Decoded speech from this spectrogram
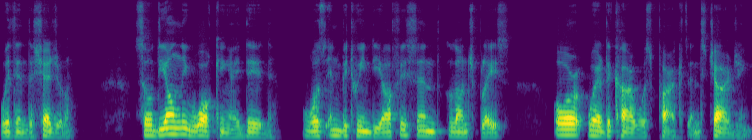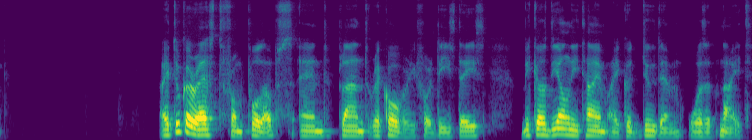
within the schedule. So the only walking I did was in between the office and lunch place or where the car was parked and charging. I took a rest from pull ups and planned recovery for these days because the only time I could do them was at night,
